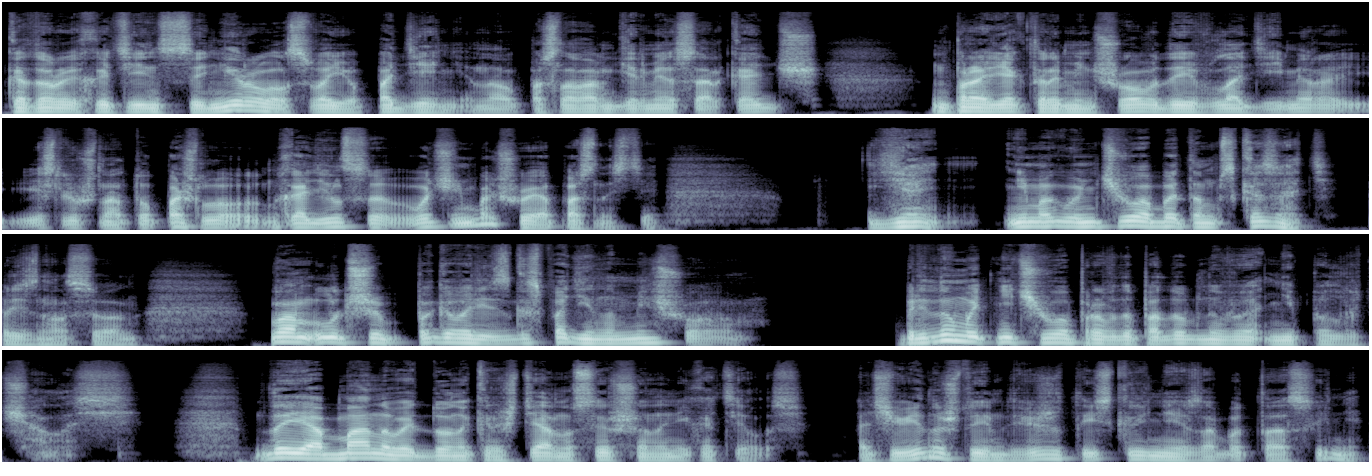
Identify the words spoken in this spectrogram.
который хоть и инсценировал свое падение, но, по словам Гермеса Аркадьевича, проректора Меньшова, да и Владимира, если уж на то пошло, находился в очень большой опасности. — Я не могу ничего об этом сказать, — признался он. — Вам лучше поговорить с господином Меньшовым. Придумать ничего правдоподобного не получалось. Да и обманывать Дона Криштиану совершенно не хотелось. Очевидно, что им движет искренняя забота о сыне.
